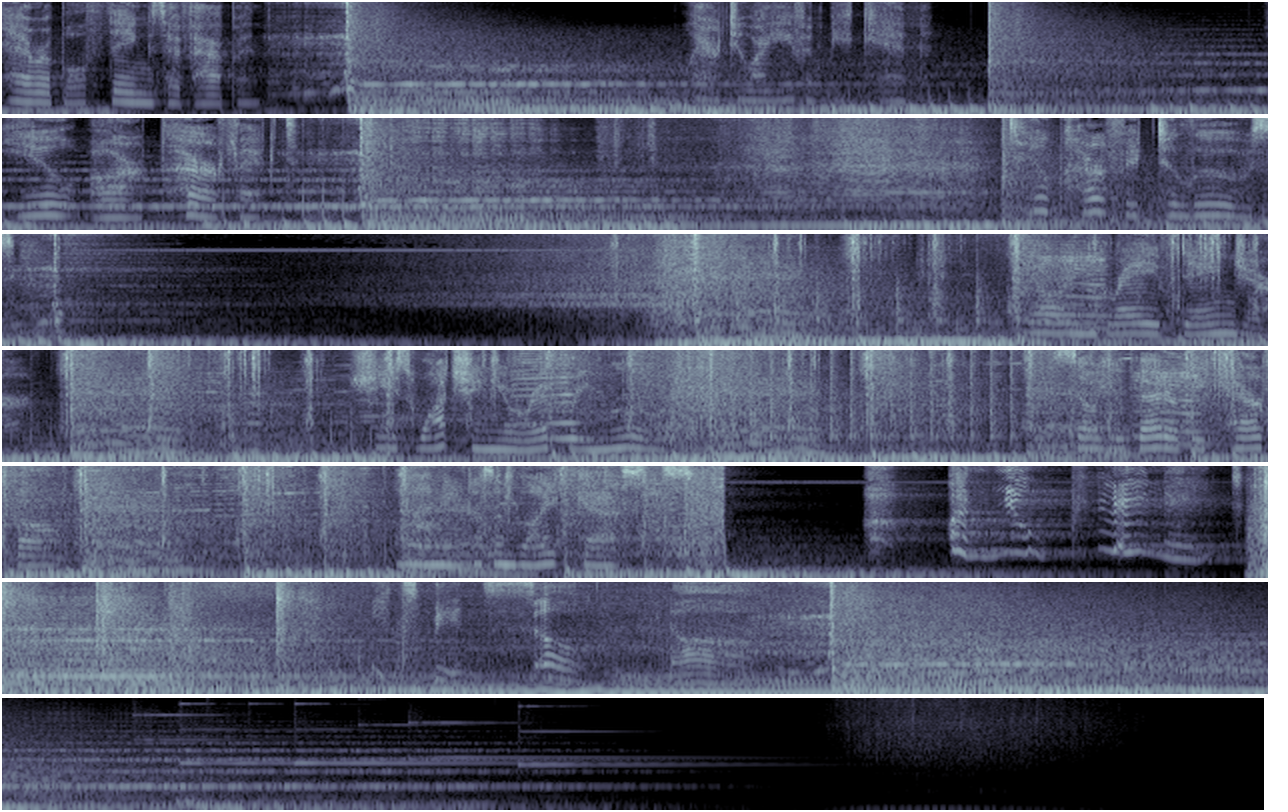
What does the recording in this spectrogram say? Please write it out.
Terrible things have happened. Where do I even begin? You are perfect. Too perfect to lose. You're in grave danger. Watching your every move. So you better be careful. Mommy doesn't like guests.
